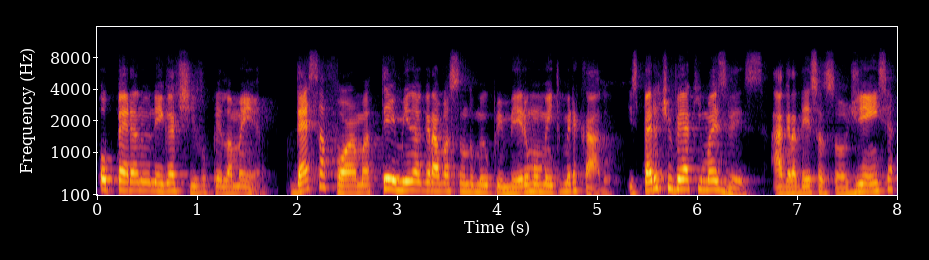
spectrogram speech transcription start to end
opera no negativo pela manhã. Dessa forma, termina a gravação do meu primeiro Momento Mercado. Espero te ver aqui mais vezes. Agradeço a sua audiência,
